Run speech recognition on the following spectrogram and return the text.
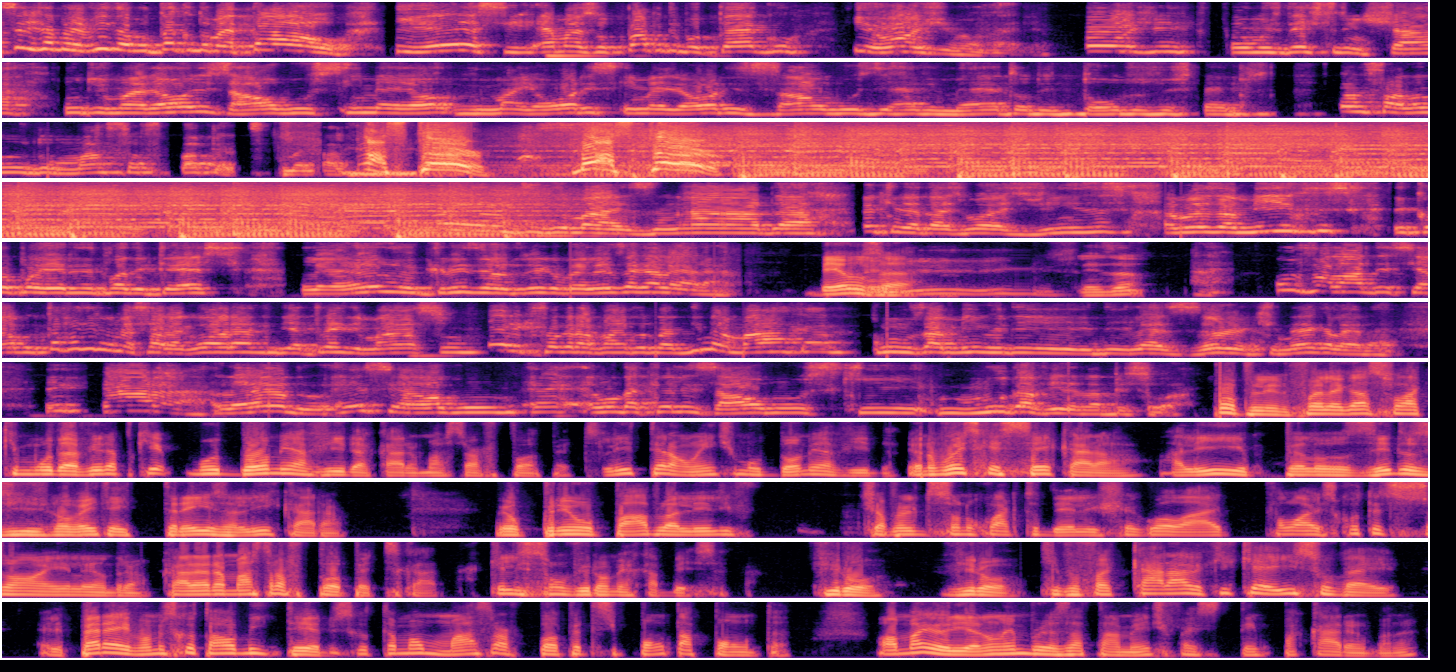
Seja bem-vindo ao Boteco do Metal! E esse é mais o Papo de Boteco. E hoje, meu velho, hoje vamos destrinchar um dos maiores álbuns e melhor, maiores e melhores álbuns de heavy metal de todos os tempos. Estamos falando do Master of Puppets. Master! Master! Mais nada, eu queria dar as boas-vindas aos meus amigos e companheiros de podcast, Leandro, Cris e Rodrigo. Beleza, galera? Beleza. Beleza. Vamos falar desse álbum que está fazendo aniversário agora, dia 3 de março. Ele que foi gravado na Dinamarca com os amigos de, de Les né, galera? E, cara, Leandro, esse álbum é, um daqueles álbuns que muda a vida da pessoa. Pô, Plínio, foi legal falar que muda a vida, porque mudou minha vida, cara, o Master of Puppets. Literalmente mudou minha vida. Eu não vou esquecer, cara, ali pelos idos de 93 ali, cara, meu primo Pablo ali, ele tinha pra edição no quarto dele, ele chegou lá e falou, ó, escuta esse som aí, Leandrão. Cara, era Master of Puppets, cara. Aquele som virou minha cabeça, cara. Virou, virou. Tipo, eu falei, caralho, o que que é isso, velho? Ele, peraí, vamos escutar o álbum inteiro. Escutamos o Master of Puppets de ponta a ponta. A maioria, não lembro exatamente, faz tempo pra caramba, né?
